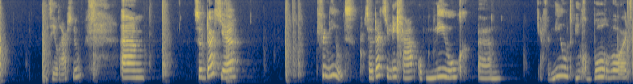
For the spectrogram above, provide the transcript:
uh, iets heel raars te doen. Um, zodat je vernieuwt. Zodat je lichaam opnieuw um, ja, vernieuwd, opnieuw geboren wordt.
